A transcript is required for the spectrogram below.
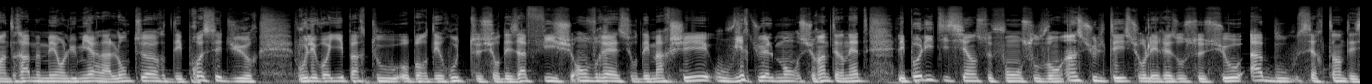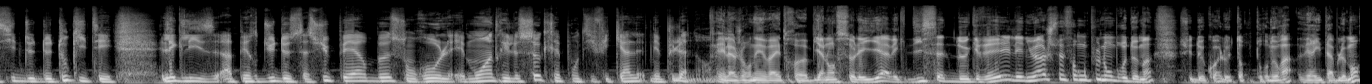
un drame met en lumière la lenteur des procédures. Vous les voyez partout, au bord des routes, sur des affiches, en vrai, sur des marchés ou virtuellement sur Internet. Les politiciens se font souvent insulter sur les réseaux sociaux. À bout, certains décident de, tout quitter. L'Église a perdu de sa superbe, son rôle est moindre et le secret pontifical n'est plus la norme. Et la journée va être bien ensoleillée avec 17 degrés. Les nuages se feront plus nombreux demain, suite de quoi le temps tournera véritablement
